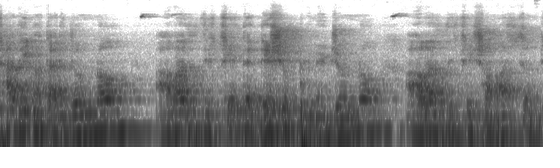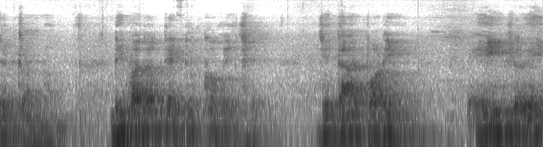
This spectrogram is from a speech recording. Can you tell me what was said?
স্বাধীনতার জন্য, আওয়াজ দিচ্ছে তার দেশপ্রেমের জন্য, আওয়াজ দিচ্ছে সমাজতন্ত্রের জন্য। দীপা দত্তের দুঃখ হয়েছে যে তারপরে এই এই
